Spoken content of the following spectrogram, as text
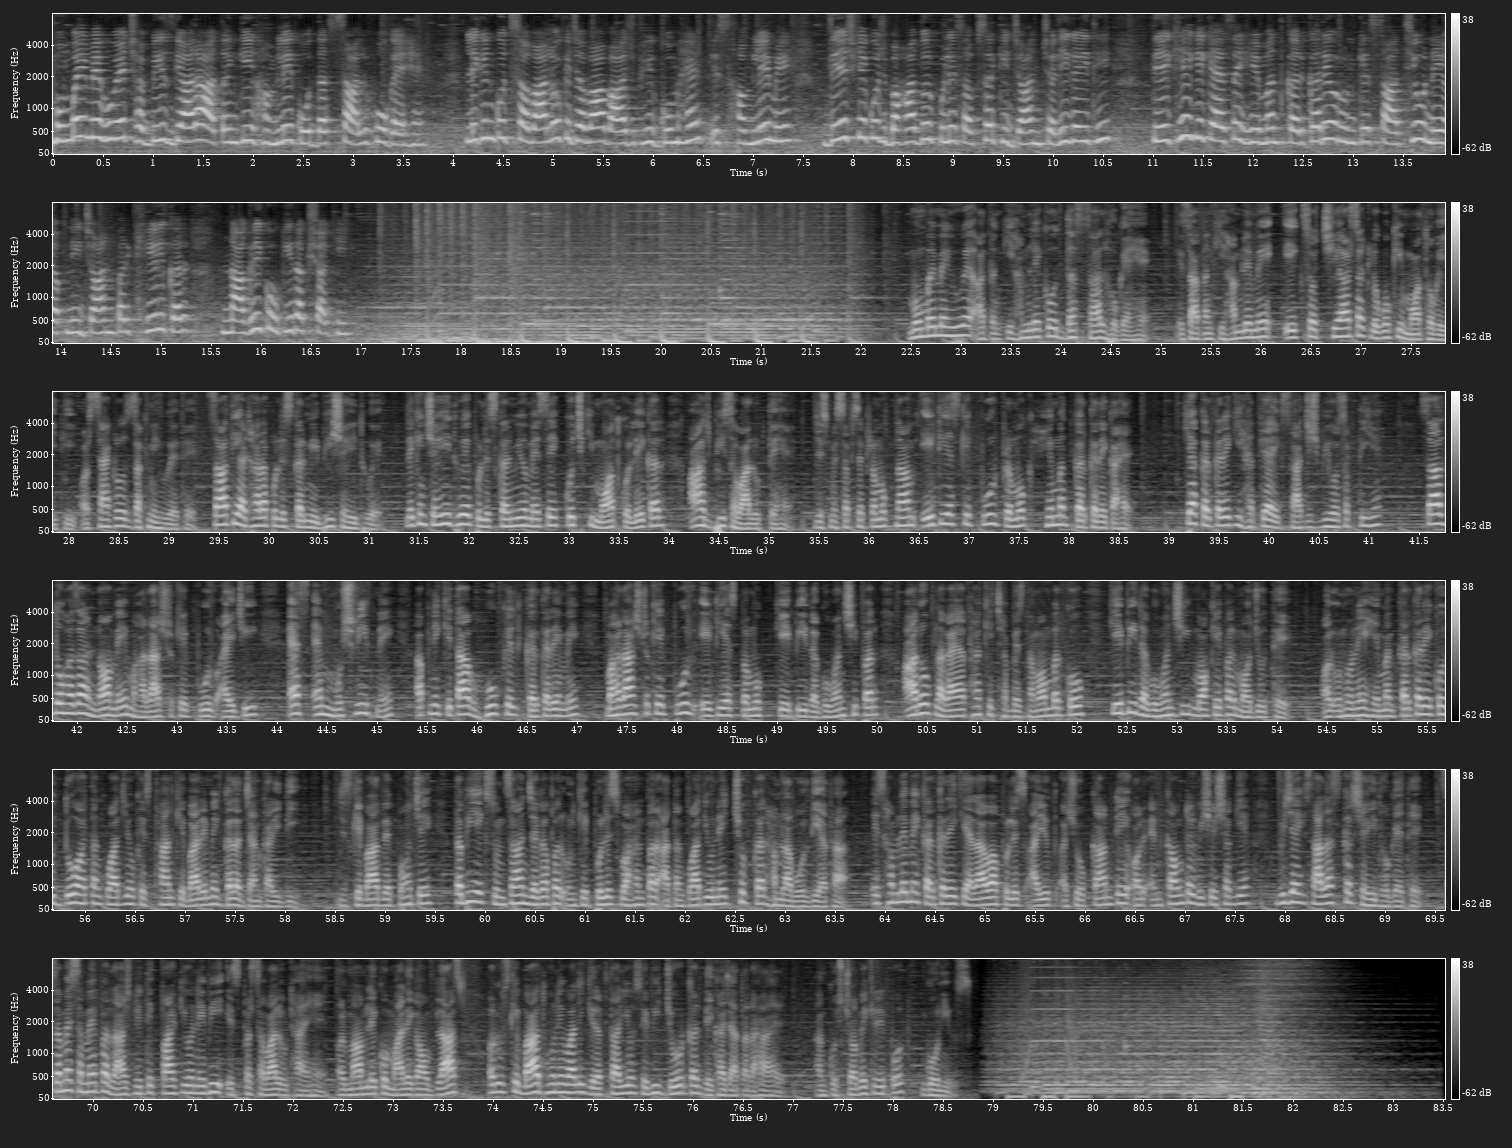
मुंबई में हुए 26-11 आतंकी हमले को 10 साल हो गए हैं। लेकिन कुछ सवालों के जवाब आज भी गुम हैं। इस हमले में देश के कुछ बहादुर पुलिस अफसर की जान चली गई थी। देखिए कि कैसे हेमंत करकरे और उनके साथियों ने अपनी जान पर खेलकर नागरिकों की रक्षा की। मुंबई में हुए आतंकी हमले को 10 साल हो गए हैं। इस आतंकी हमले में एक सौ छियासठ लोगों की मौत हो गई थी और सैकड़ों जख्मी हुए थे। साथ ही 18 पुलिसकर्मी भी शहीद हुए। लेकिन शहीद हुए पुलिसकर्मियों में से कुछ की मौत को लेकर आज भी सवाल उठते हैं, जिसमें सबसे प्रमुख नाम एटीएस के पूर्व प्रमुख हेमंत करकरे का है। क्या करकरे की हत्या एक साजिश भी हो सकती है? साल 2009 में महाराष्ट्र के पूर्व आईजी एस एम मुशरीफ ने अपनी किताब हु किल्ड करकरे में महाराष्ट्र के पूर्व एटीएस प्रमुख के पी रघुवंशी पर आरोप लगाया था कि 26 नवंबर को के पी रघुवंशी मौके पर मौजूद थे। और उन्होंने हेमंत करकरे को दो आतंकवादियों के स्थान के बारे में गलत जानकारी दी, जिसके बाद वे पहुँचे, तभी एक सुनसान जगह पर उनके पुलिस वाहन पर आतंकवादियों ने छुपकर हमला बोल दिया था। इस हमले में करकरे के अलावा पुलिस आयुक्त अशोक कामटे और एनकाउंटर विशेषज्ञ विजय सालस्कर शहीद हो गए थे। समय समय पर राजनीतिक पार्टियों ने भी इस पर सवाल उठाए हैं और मामले को मालेगांव ब्लास्ट और उसके बाद होने वाली गिरफ्तारियों से भी जोड़कर देखा जाता रहा है। अंकुश चौबे की रिपोर्ट, गो न्यूज़।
